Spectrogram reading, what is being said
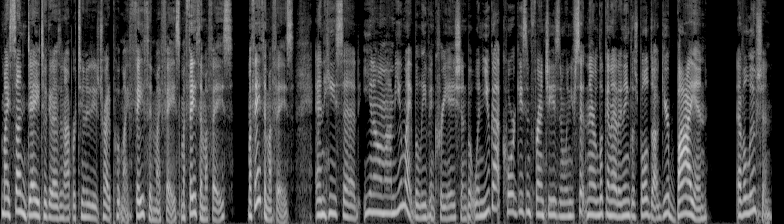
my son Day took it as an opportunity to try to put my faith in my face, my faith in my face, my faith in my face. And he said, "You know, mom, you might believe in creation, but when you got corgis and Frenchies and when you're sitting there looking at an English bulldog, you're buying evolution."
